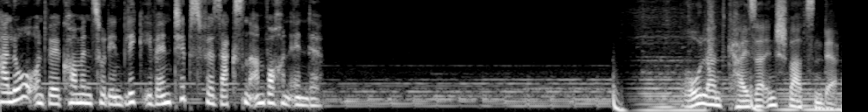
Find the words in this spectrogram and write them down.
Hallo und willkommen zu den Blick-Event-Tipps für Sachsen am Wochenende. Roland Kaiser in Schwarzenberg.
